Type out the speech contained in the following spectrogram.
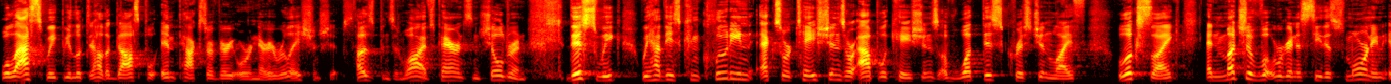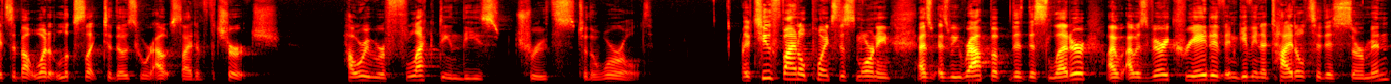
Well, last week we looked at how the gospel impacts our very ordinary relationships husbands and wives, parents and children. This week we have these concluding exhortations or applications of what this Christian life looks like. And much of what we're going to see this morning, it's about what it looks like to those who are outside of the church. How are we reflecting these truths to the world? I have two final points this morning as, as we wrap up the, this letter. I, I, was very creative in giving a title to this sermon.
